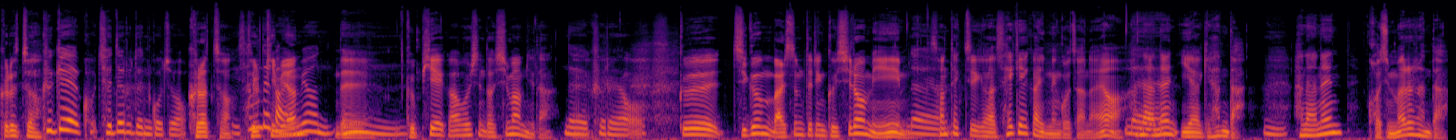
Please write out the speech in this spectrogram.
그렇죠. 그게 거- 제대로 된 거죠. 그렇죠. 이 상대가 들키면 네, 음. 그 피해가 훨씬 더 심합니다. 네, 그래요. 그 지금 말씀드린 그 실험이 네. 선택지가 세 개가 있는 거잖아요. 네. 하나는 이야기한다. 음. 하나는 거짓말을 한다.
